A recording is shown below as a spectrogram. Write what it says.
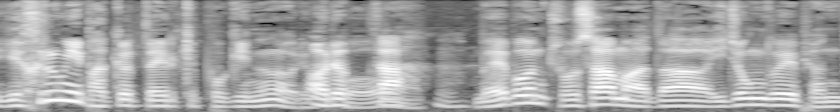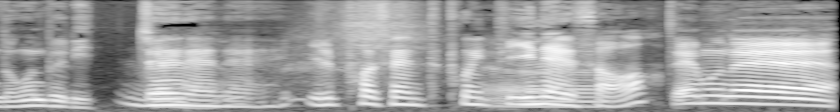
이게 흐름이 바뀌었다 이렇게 보기는 어렵고 어렵다. 음. 매번 조사마다 이 정도의 변동은 늘 있죠. 네네네. 1% 포인트 어, 이내에서 때문에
